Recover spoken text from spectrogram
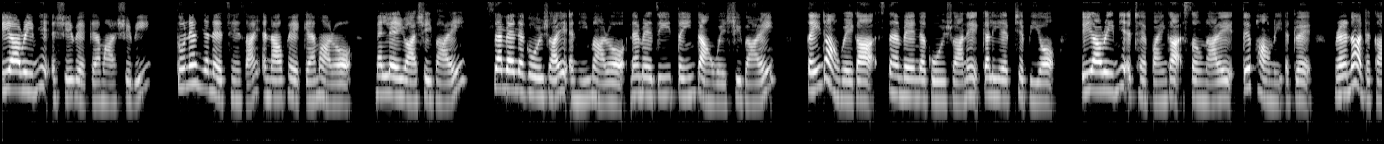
AR မြစ်အရှိဘက်ကမ်းမှာရှိပြီးသူနဲ့မျက်နှာချင်းဆိုင်အနောက်ဘက်ကမ်းမှာတော့မလဲရွာရှိပါတယ်။စံပယ်ငကိုရွာရဲ့အနီးမှာတော့နာမည်ကြီးသိန်းတောင်ဝဲရှိပါတယ်။သိန်းတောင်ဝဲကစံပယ်ငကိုရွာနဲ့ကလျက်ဖြစ်ပြီးတော့ AR မြစ်အထက်ပိုင်းကစုံလာတဲ့တစ်ဖောင်တွေအတွက်မ ရဏတကာ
